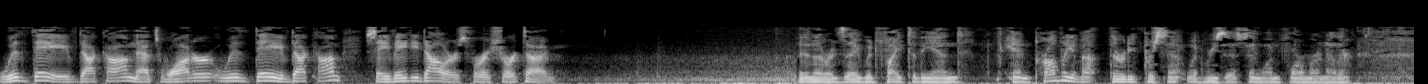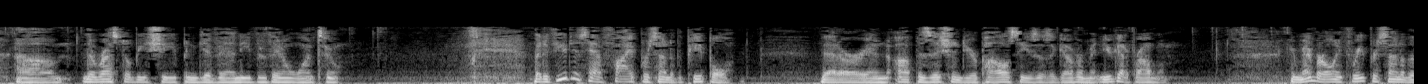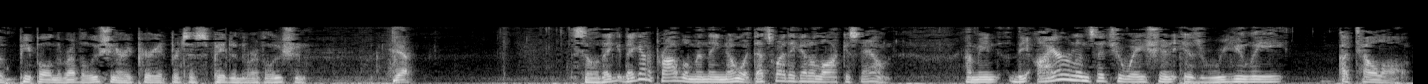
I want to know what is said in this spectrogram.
waterwithdave.com. That's waterwithdave.com. Save $80 for a short time. In other words, they would fight to the end, and probably about 30% would resist in one form or another. Um, the rest will be sheep and give in, even if they don't want to. But if you just have 5% of the people that are in opposition to your policies as a government, you've got a problem. Remember, only 3% of the people in the revolutionary period participated in the revolution. Yeah. So they they got a problem and they know it. That's why they got to lock us down. I mean, the Ireland situation is really a tell-all.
